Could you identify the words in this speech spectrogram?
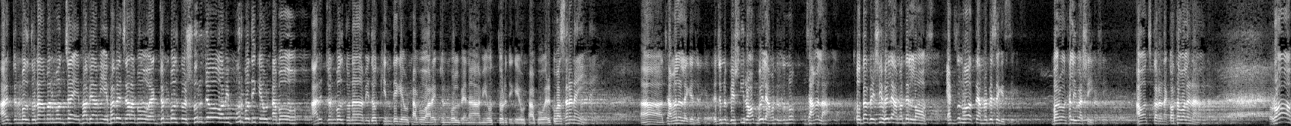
আরেকজন বলতো, না, আমার মন চায় এভাবে আমি এভাবে চালাবো। একজন বলতো, সূর্য, আমি পূর্ব দিকে উঠাবো। আরেকজন বলতো, না, আমি দক্ষিণ দিকে উঠাবো। আরেকজন বলবে, না, আমি উত্তর দিকে উঠাবো। এরকম আছে না নাই? আহ ঝামেলা লেগে যেত। এজন্য বেশি রব হইলে আমাদের জন্য ঝামেলা। খোদা বেশি হইলে আমাদের লস। একজন হওয়াতে আমরা বেঁচে গেছি। বারোয়াখালীবাসী আওয়াজ করে না, কথা বলে না। রব,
